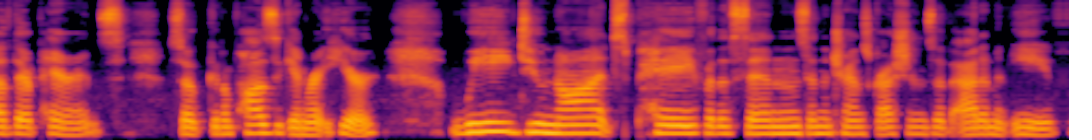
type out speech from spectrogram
of their parents. So, going to pause again right here. We do not pay for the sins and the transgressions of Adam and Eve.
